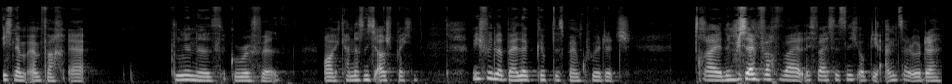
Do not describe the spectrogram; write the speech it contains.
Ich nehme einfach äh, Gwyneth Griffith. Oh, ich kann das nicht aussprechen. Wie viele Bälle gibt es beim Quidditch? Drei. Nehme ich einfach, weil ich weiß jetzt nicht, ob die Anzahl oder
